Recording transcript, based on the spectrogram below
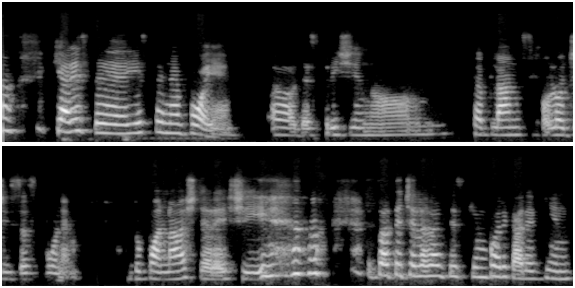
chiar este, este nevoie uh, de sprijin uh, pe plan psihologic, să spunem, după naștere și toate celelalte schimbări care vin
